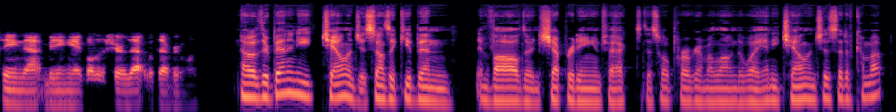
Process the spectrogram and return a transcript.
seeing that and being able to share that with everyone. Now, have there been any challenges? Sounds like you've been involved in shepherding, in fact, this whole program along the way. Any challenges that have come up?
